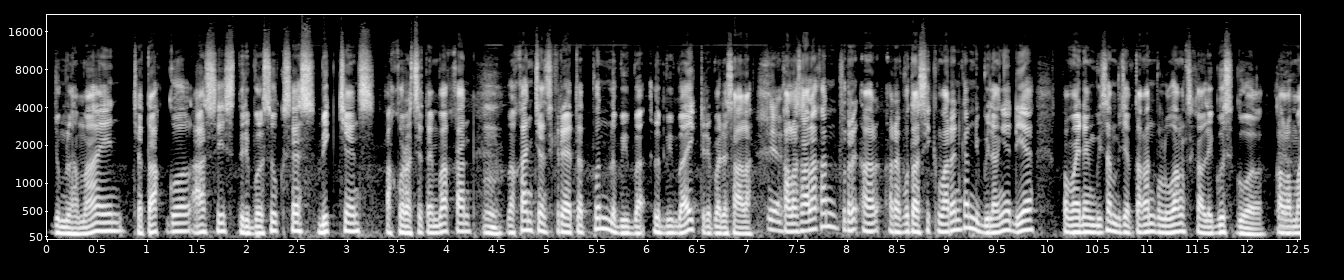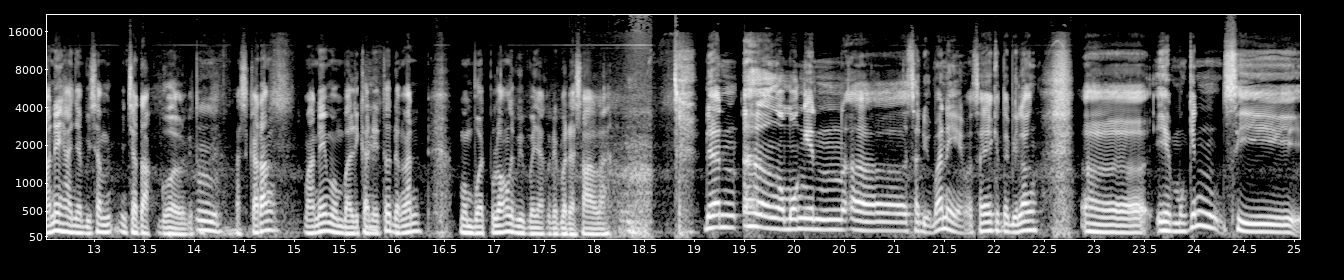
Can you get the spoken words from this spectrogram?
jumlah main, cetak gol, assist, dribble sukses, big chance, akurasi tembakan, bahkan chance created pun lebih ba- lebih baik daripada Salah. Iya. Kalau Salah kan re- reputasi kemarin kan dibilangnya dia pemain yang bisa menciptakan peluang sekaligus gol. Kalau Mane hanya bisa mencetak gol gitu. Nah, sekarang Mane membalikan itu dengan membuat peluang lebih banyak daripada Salah. Dan ngomongin eh, Sadio Mane, saya kita bilang eh, ya mungkin si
